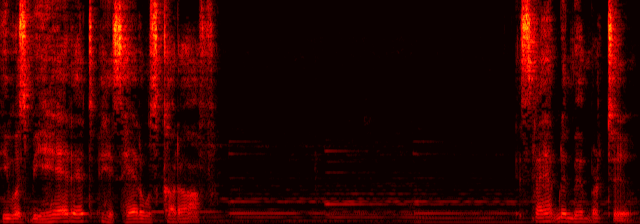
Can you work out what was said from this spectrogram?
he was beheaded, his head was cut off his family member too.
